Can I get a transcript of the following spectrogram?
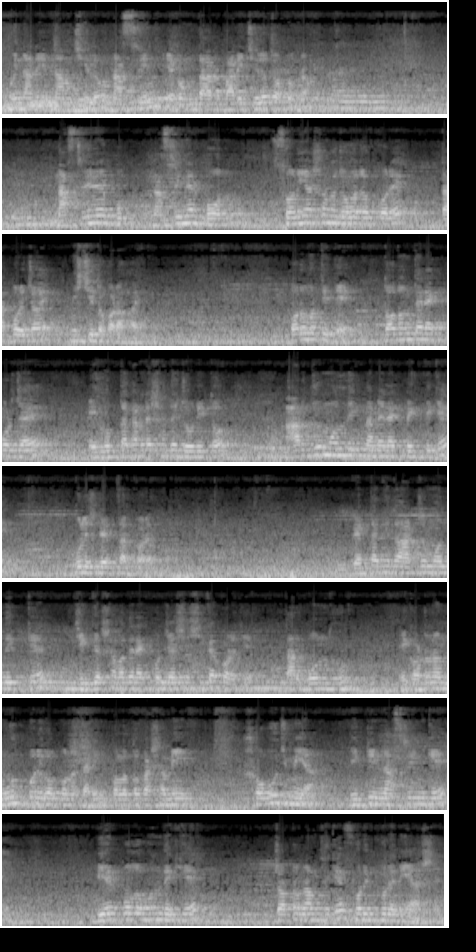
ওই নারীর নাম ছিল নাসরিন এবং তার বাড়ি ছিল চট্টগ্রাম। নাসরিনের নাসরিনের বোন সোনিয়ার সঙ্গে যোগাযোগ করে তার পরিচয় নিশ্চিত করা হয়। পরবর্তীতে তদন্তের এক পর্যায়ে এই হত্যাকাণ্ডের সাথে জড়িত আরজু মল্লিক নামের এক ব্যক্তিকে পুলিশ গ্রেপ্তার করে। গ্রেপ্তারকৃত আর্য মল্লিককে জিজ্ঞাসাবাদের এক পর্যায়ে সে স্বীকার করে যে তার বন্ধু এই ঘটনার মূল পরিকল্পনাকারী পলাতক আসামি সবুজ মিয়া, ভিকটিম নাসরিনকে বিয়ের প্রলোভন দেখিয়ে চট্টগ্রাম থেকে ফরিদপুরে নিয়ে আসে।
